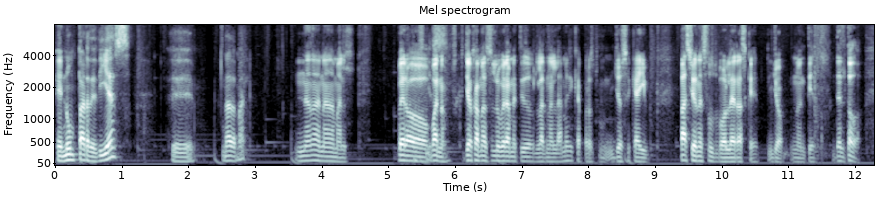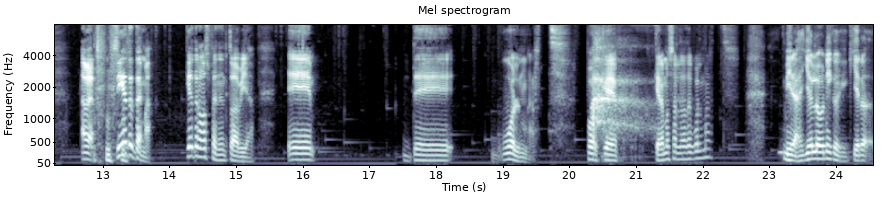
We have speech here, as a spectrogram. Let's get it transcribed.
en un par de días. Eh, nada mal. Nada, nada mal. Pero bueno, yo jamás le hubiera metido lana en la América, pero yo sé que hay pasiones futboleras que yo no entiendo del todo. A ver, siguiente tema. ¿Qué tenemos pendiente todavía? Eh, de Walmart. Porque ah. queremos hablar de Walmart. Mira, yo lo único que quiero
